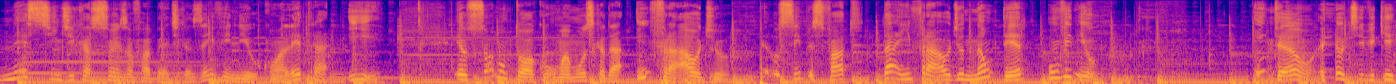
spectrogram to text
Neste Indicações Alfabéticas em Vinil com a letra I, eu só não toco uma música da Infraáudio pelo simples fato da Infraáudio não ter um vinil. Então, eu tive que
